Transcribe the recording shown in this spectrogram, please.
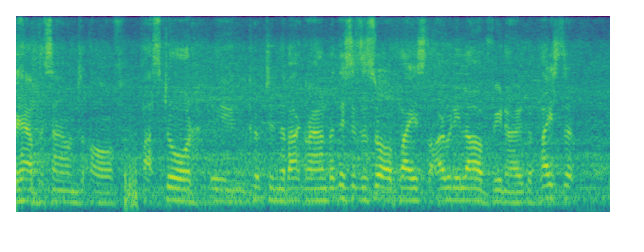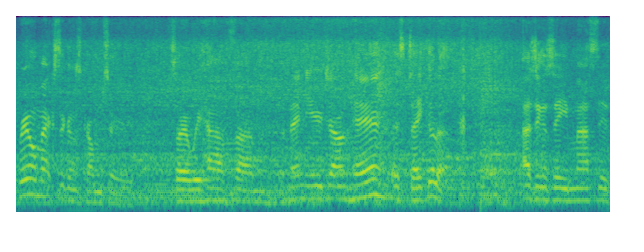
We have the sound of pastor being cooked in the background but this is the sort of place that I really love you know the place that real Mexicans come to. So we have um, the menu down here. Let's take a look. As you can see massive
